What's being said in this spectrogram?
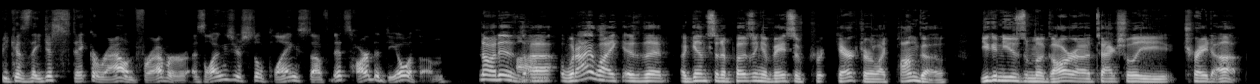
because they just stick around forever. As long as you're still playing stuff, it's hard to deal with them. No, it is. Um, uh, what I like is that against an opposing evasive cr- character like Pongo, you can use Megara to actually trade up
